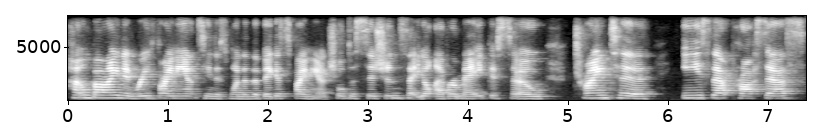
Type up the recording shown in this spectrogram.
Home buying and refinancing is one of the biggest financial decisions that you'll ever make. So, trying to ease that process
